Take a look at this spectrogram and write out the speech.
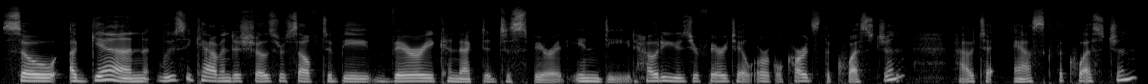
So, again, Lucy Cavendish shows herself to be very connected to spirit, indeed. How to use your fairy tale oracle cards, the question, how to ask the question,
